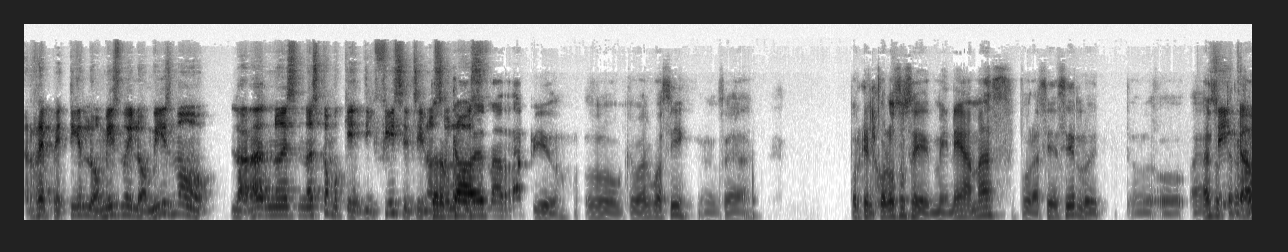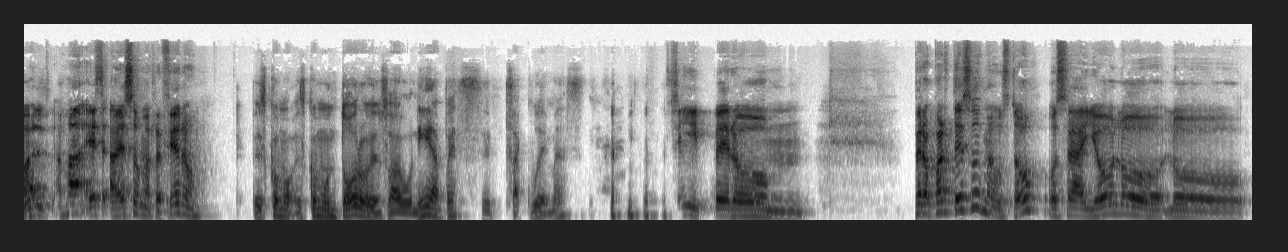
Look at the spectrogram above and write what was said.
repetir lo mismo y lo mismo. La verdad, no es, no es como que difícil, sino pero solo... cada vez más rápido, o que algo así. O sea, porque el coloso se menea más, por así decirlo. O, o a eso sí, te cabal, ajá, es, a eso me refiero. Es como, es como un toro en su agonía, pues, se sacude más. sí, pero... Um, pero aparte de eso me gustó, o sea, yo lo, lo,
